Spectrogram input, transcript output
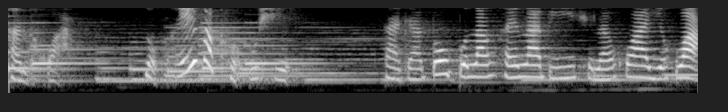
看的画，用黑蜡可不行。”大家都不让黑蜡笔一起来画一画，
